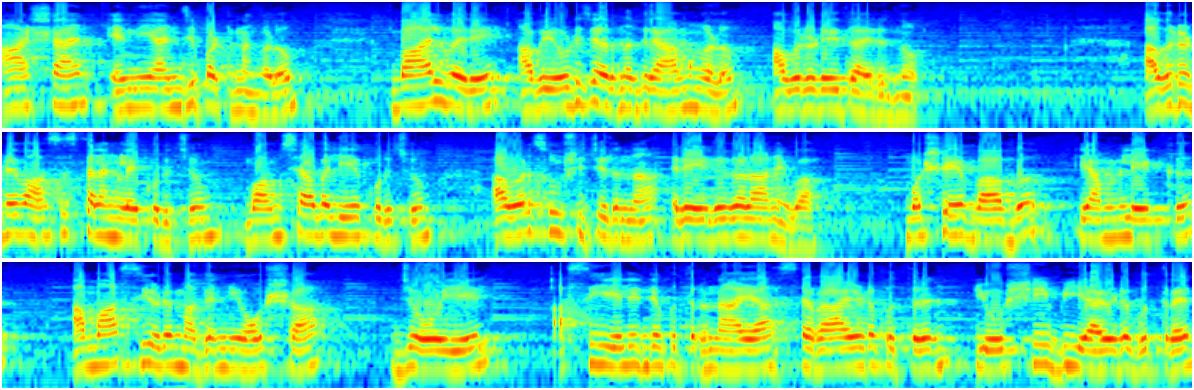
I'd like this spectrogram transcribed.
ആഷാൻ എന്നീ അഞ്ച് പട്ടണങ്ങളും ബാൽ വരെ അവയോട് ചേർന്ന ഗ്രാമങ്ങളും അവരുടേതായിരുന്നു. അവരുടെ വാസസ്ഥലങ്ങളെക്കുറിച്ചും വംശാവലിയെക്കുറിച്ചും അവർ സൂക്ഷിച്ചിരുന്ന രേഖകളാണിവ. മൊഷേബാബ് യംലേക്ക് അമാസിയുടെ മകൻ യോഷ ജോയേൽ അസിയേലിന്റെ പുത്രനായ സെറായുടെ പുത്രൻ യോഷിബിയായുടെ പുത്രൻ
